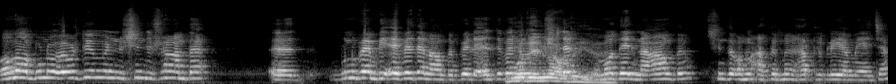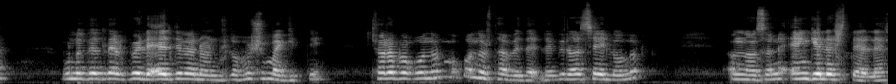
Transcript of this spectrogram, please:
Vallahi bunu ördüğümün şimdi şu anda e, bunu ben bir eveden aldım. Böyle eldiven Modelini örmüşler. aldın yani. Modelini aldım. Şimdi onun adını hatırlayamayacağım. Bunu dediler böyle eldiven örmüşler. Hoşuma gitti. Çoraba konur mu? Konur tabii derler. Biraz şeyli olur. Ondan sonra engeleş derler.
